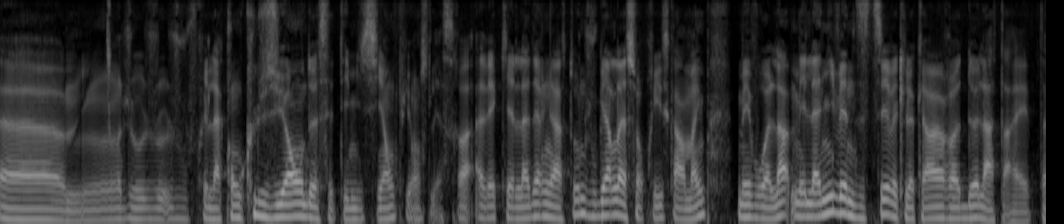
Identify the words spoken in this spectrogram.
euh, je, vous ferai la conclusion de cette émission, puis on se laissera avec la dernière tourne. Je vous garde la surprise quand même, mais voilà, Mélanie Venditti avec le cœur de la tête.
